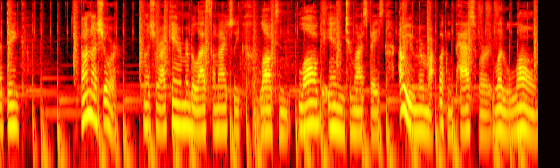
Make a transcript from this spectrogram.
I think. But I'm not sure. not sure. I can't remember the last time I actually logged in logged into MySpace. I don't even remember my fucking password, let alone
